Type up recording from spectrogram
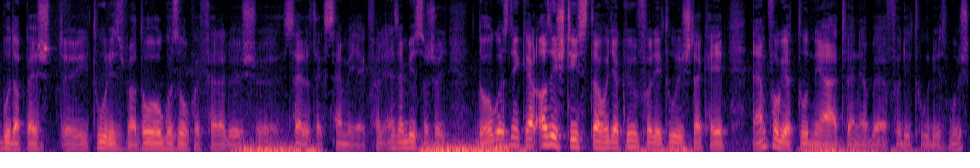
budapesti turizmusra dolgozók vagy felelős szeretek személyek felé. Ezen biztos, hogy dolgozni kell. Az is tiszta, hogy a külföldi turisták helyét nem fogja tudni átvenni a belföldi turizmus,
